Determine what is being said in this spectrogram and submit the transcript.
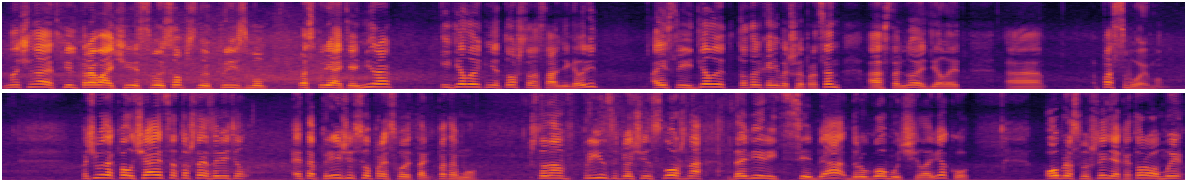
начинают фильтровать через свою собственную призму восприятия мира и делают не то, что наставник говорит, а если и делают, то только небольшой процент, а остальное делает э, по-своему. Почему так получается? То, что я заметил, это прежде всего происходит так, потому, что нам в принципе очень сложно доверить себя другому человеку, образ мышления которого мы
